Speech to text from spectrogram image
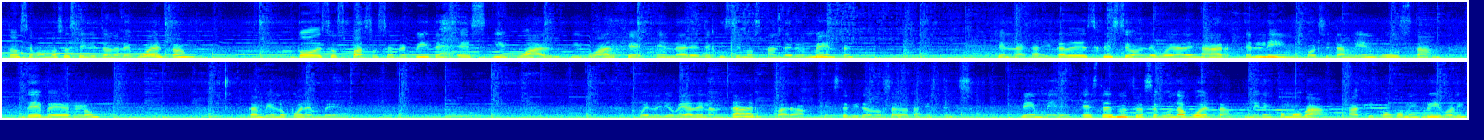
Entonces vamos a seguir dándole vuelta. Todos esos pasos se repiten. Es igual, igual que el arete que hicimos anteriormente. Que en la cajita de descripción le voy a dejar el link por si también gustan de verlo. También lo pueden ver bueno yo voy a adelantar para que este video no salga tan extenso bien miren esta es nuestra segunda vuelta. Miren cómo va. Aquí pongo mi rivoli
